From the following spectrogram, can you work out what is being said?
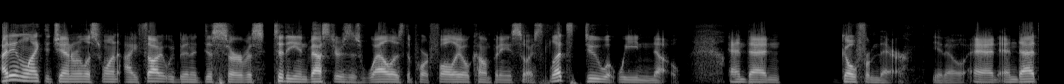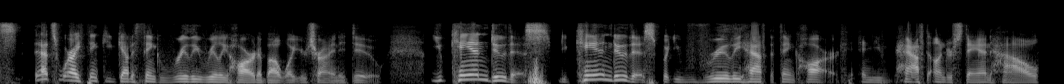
I didn't like the generalist one. I thought it would have been a disservice to the investors as well as the portfolio companies. So I said, let's do what we know and then go from there. You know, and and that's that's where I think you got to think really really hard about what you're trying to do. You can do this, you can do this, but you really have to think hard, and you have to understand how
